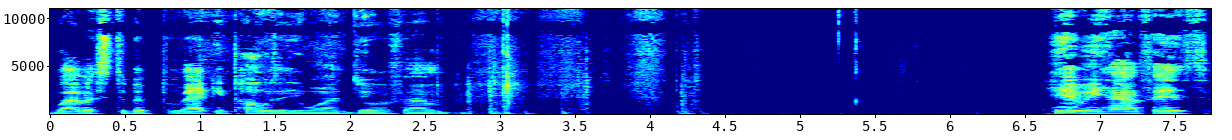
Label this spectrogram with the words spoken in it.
whatever stupid wacky pose you want to do with him. Here we have his.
